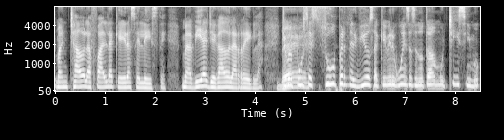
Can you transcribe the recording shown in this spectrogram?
manchado la falda que era celeste. Me había llegado la regla. Yo me puse súper nerviosa, qué vergüenza, se notaba muchísimo.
